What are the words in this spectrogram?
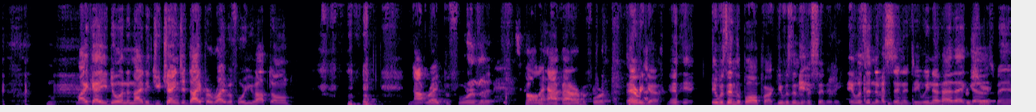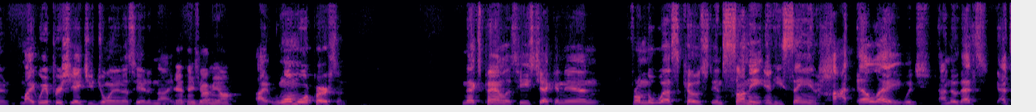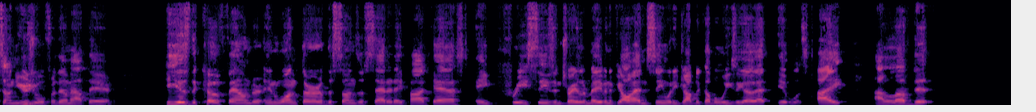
Mike, how you doing tonight? Did you change a diaper right before you hopped on? Not right before, but it's called a half hour before. There we go. It, it, it was in the ballpark. It was in the vicinity. It was in the vicinity. We know how that For goes, sure. man. Mike, we appreciate you joining us here tonight. Yeah, thanks for having me on. All right, one more person. Next panelist, he's checking in from the West Coast in sunny, and he's saying hot LA, which I know that's that's unusual for them out there. He is the co-founder and one third of the Sons of Saturday podcast, a preseason trailer maven. If y'all hadn't seen what he dropped a couple weeks ago, that it was tight. I loved it.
